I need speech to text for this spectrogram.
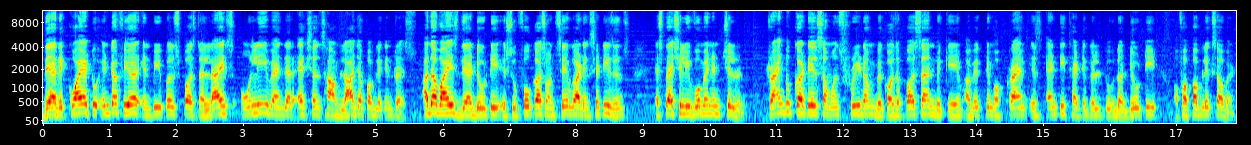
They are required to interfere in people's personal lives only when their actions harm larger public interests. Otherwise, their duty is to focus on safeguarding citizens, especially women and children. Trying to curtail someone's freedom because a person became a victim of crime is antithetical to the duty of a public servant.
